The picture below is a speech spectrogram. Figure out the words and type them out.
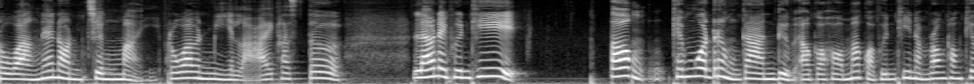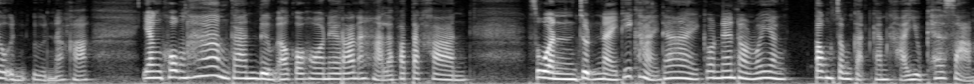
ระวังแน่นอนเชียงใหม่ เพราะว่ามันมีหลายคลัสเตอร์ แล้วในพื้นที่ต้องเข้มงวดเรื่องของการดื่มแอลกอฮอล์มากกว่าพื้นที่นำร่องท่องเที่ยวอื่น ๆนะคะ ยังคงห้ามการดื่มแอลกอฮอล์ในร้านอาหารและภัตตาคาร ส่วนจุดไหนที่ขายได้ก็แน่นอนว่ายังต้องจำกัดการขายอยู่แค่สาม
